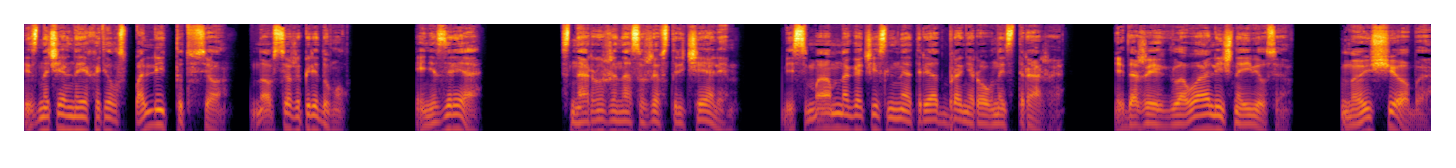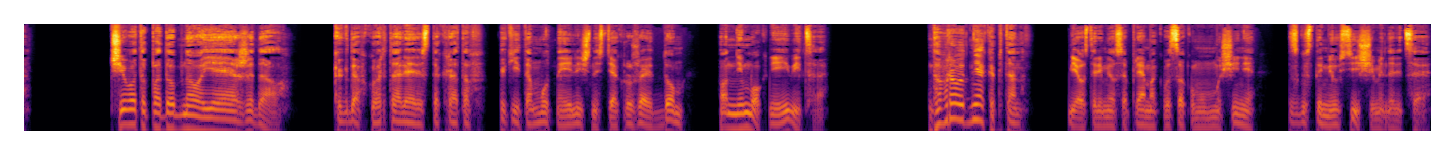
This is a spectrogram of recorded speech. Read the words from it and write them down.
Изначально я хотел спалить тут все, но все же передумал. И не зря. Снаружи нас уже встречали. Весьма многочисленный отряд бронированной стражи. И даже их глава лично явился. Но еще бы. Чего-то подобного я и ожидал. Когда в квартале аристократов какие-то мутные личности окружают дом, он не мог не явиться. «Доброго дня, капитан!» Я устремился прямо к высокому мужчине с густыми усищами на лице.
